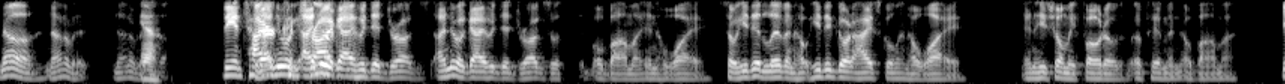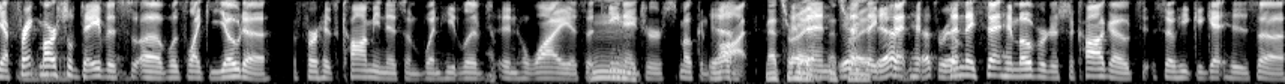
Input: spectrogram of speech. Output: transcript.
no, none of it. None of it. Yeah. the But entire I knew, a, I knew a guy who did drugs. I knew a guy who did drugs with Obama in Hawaii. So he did live in he did go to high school in Hawaii, and he showed me photos of him and Obama. yeah, Frank and, uh, Marshall Davis uh, was like Yoda for his communism when he lived in Hawaii as a Mm. teenager smoking Yeah. pot. That's And right. then, That's then right. they Yeah, sent him. that's real. Then they sent him over to Chicago to, so he could get his uh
